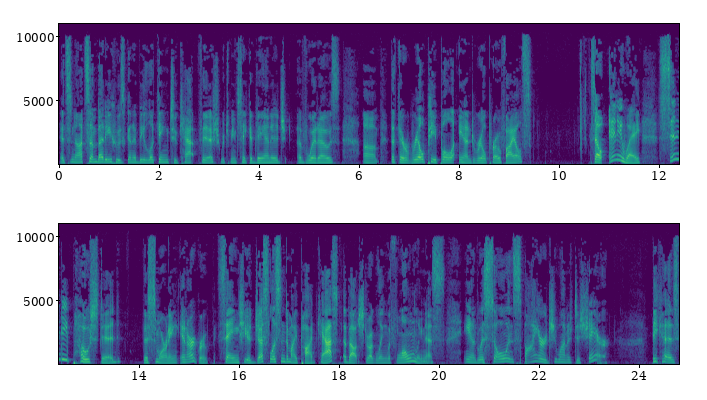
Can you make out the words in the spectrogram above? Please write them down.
It's not somebody who's going to be looking to catfish, which means take advantage of widows um, that they're real people and real profiles. So, anyway, Cindy posted this morning in our group saying she had just listened to my podcast about struggling with loneliness and was so inspired she wanted to share because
